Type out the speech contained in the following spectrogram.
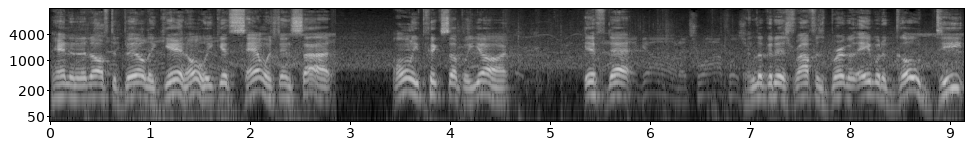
Handing it off to Bell again. Oh, he gets sandwiched inside. Only picks up a yard, if that. And look at this, Roethlisberger able to go deep,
